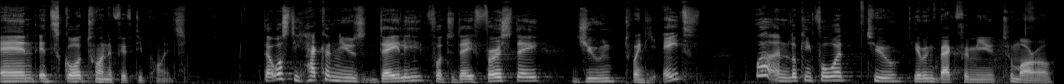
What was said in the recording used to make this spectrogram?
and it scored 250 points. That was the Hacker News Daily for today, Thursday, June 28th. Well, and looking forward to hearing back from you tomorrow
